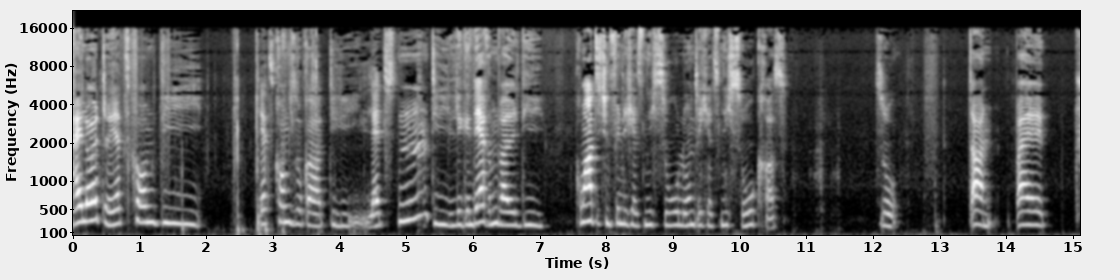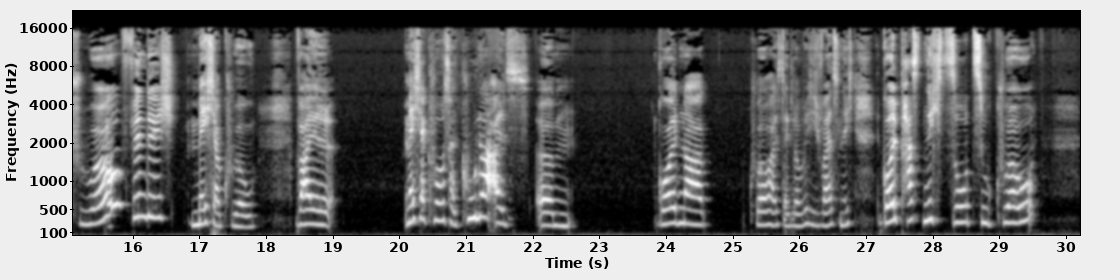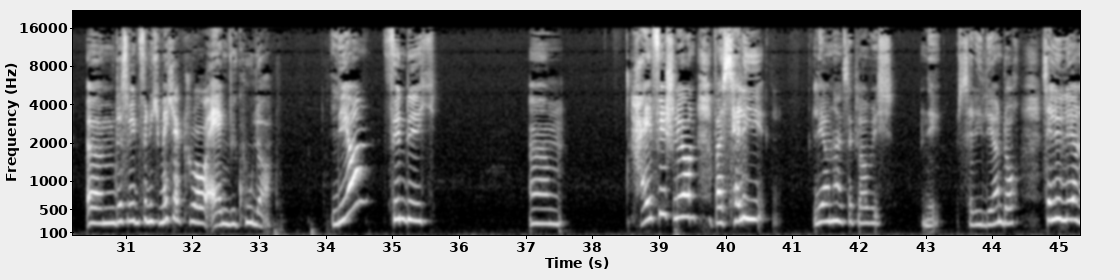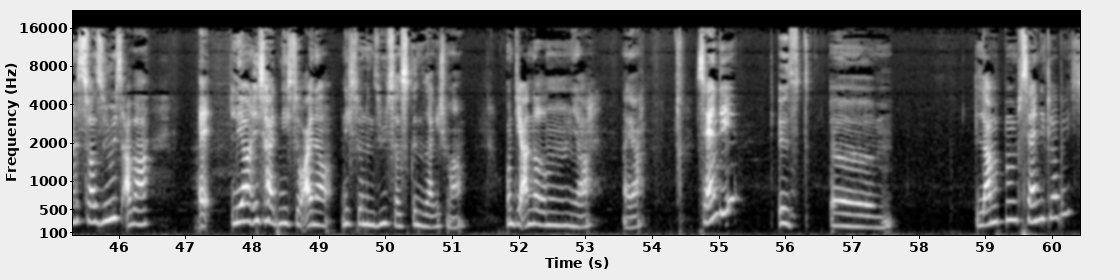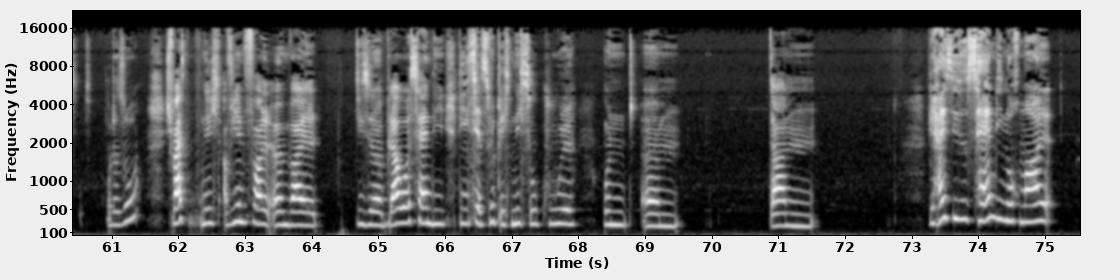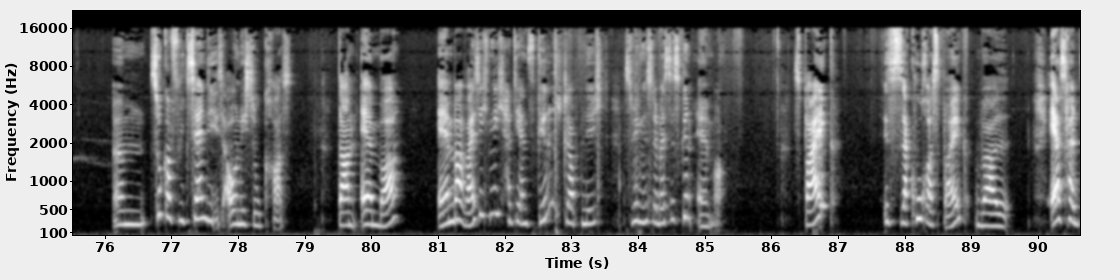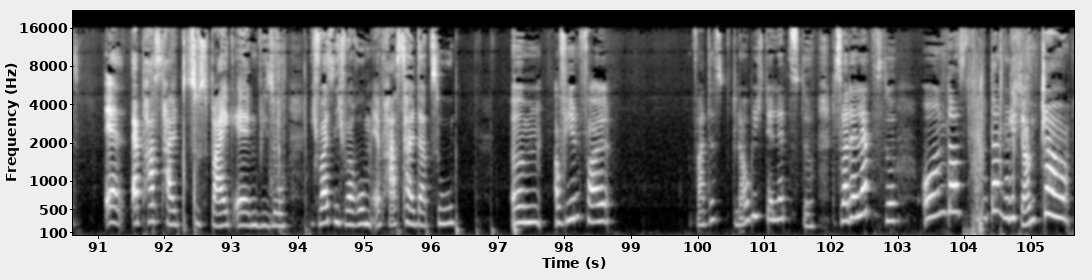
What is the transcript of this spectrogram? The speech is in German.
Hi Leute, jetzt kommen die. Jetzt kommen sogar die letzten, die legendären, weil die chromatischen finde ich jetzt nicht so, lohnt sich jetzt nicht so krass. So. Dann bei Crow finde ich Mecha Crow. Weil Mecha Crow ist halt cooler als ähm, goldener Crow heißt er, glaube ich. Ich weiß nicht. Gold passt nicht so zu Crow. Ähm, deswegen finde ich Mecha Crow irgendwie cooler. Leon finde ich ähm, Haifisch Leon, weil Sally Leon heißt er, glaube ich. Nee, Sally Leon doch. Sally Leon ist zwar süß, aber äh, Leon ist halt nicht so einer, nicht so ein süßer Skin, sag ich mal. Und die anderen, ja, naja. Sandy ist ähm, Lampen Sandy, glaube ich. Oder so. Ich weiß nicht, auf jeden Fall, ähm, weil diese blaue Sandy, die ist jetzt wirklich nicht so cool. Und ähm, dann. Wie heißt diese Sandy nochmal? Ähm, Zuckerfreak Sandy ist auch nicht so krass. Dann Amber. Amber, weiß ich nicht. Hat die ein Skin? Ich glaube nicht. Deswegen ist der beste Skin Amber. Spike ist Sakura Spike, weil er ist halt. Er, er passt halt zu Spike irgendwie so. Ich weiß nicht warum. Er passt halt dazu. Ähm, auf jeden Fall war das, glaube ich, der letzte. Das war der letzte. Und das, dann würde ich sagen, ciao.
